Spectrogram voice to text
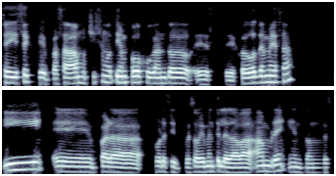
se dice que pasaba muchísimo tiempo jugando este, juegos de mesa y eh, para, por decir, pues obviamente le daba hambre y entonces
